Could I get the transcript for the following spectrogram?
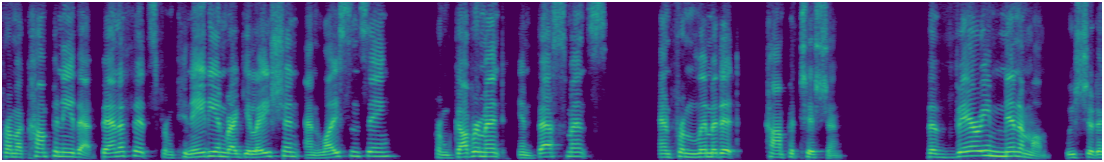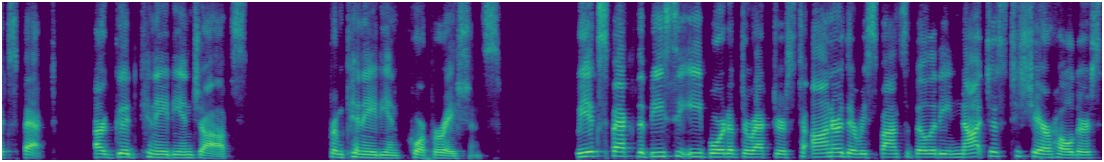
from a company that benefits from Canadian regulation and licensing, from government investments, and from limited competition. The very minimum we should expect are good Canadian jobs from Canadian corporations. We expect the BCE Board of Directors to honor their responsibility not just to shareholders,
